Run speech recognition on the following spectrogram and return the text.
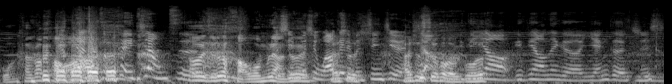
锅？他说好 怎么可以这样子？他会觉得好，我们不俩就会行不行，我要跟你们经纪人还是讲，吃火锅一定要一定要那个严格执行。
